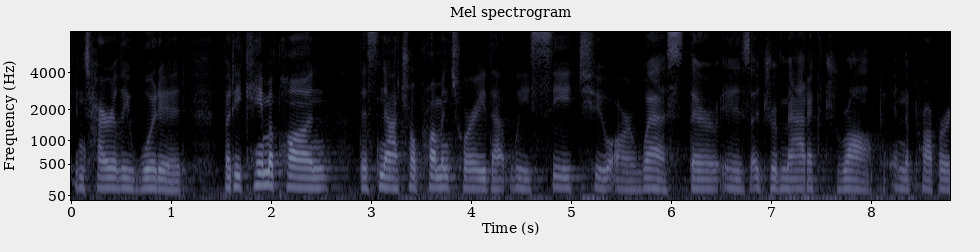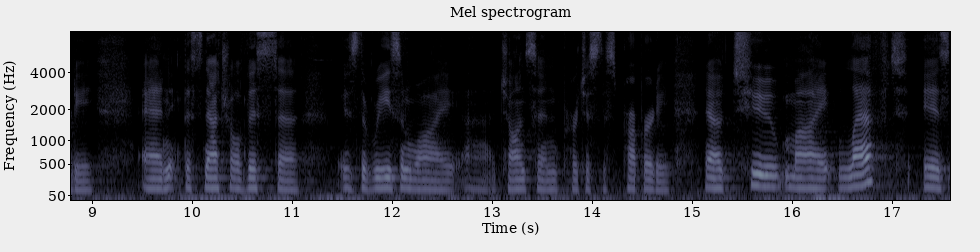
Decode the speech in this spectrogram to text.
entirely wooded. But he came upon this natural promontory that we see to our west. There is a dramatic drop in the property, and this natural vista is the reason why uh, Johnson purchased this property. Now, to my left is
